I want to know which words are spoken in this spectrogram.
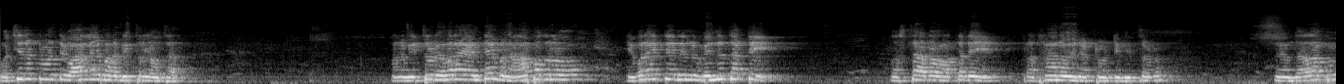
వచ్చినటువంటి వాళ్ళే మన మిత్రులు అవుతారు. మన మిత్రుడు ఎవరై అంటే మన ఆపదలో ఎవరైతే నిన్ను వెన్ను తట్టి వస్తాడో అతడే ప్రధానమైనటువంటి మిత్రుడు. మేము దాదాపు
